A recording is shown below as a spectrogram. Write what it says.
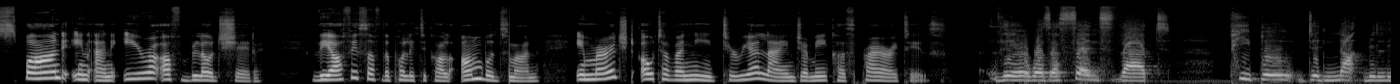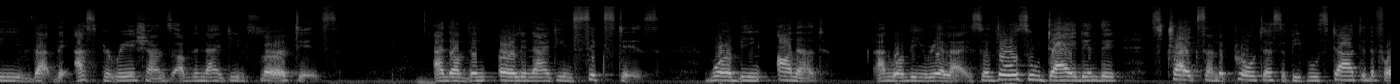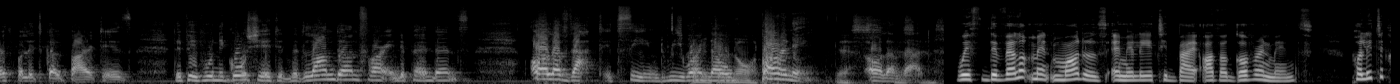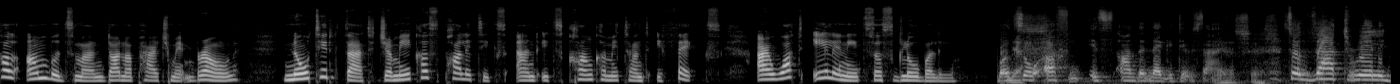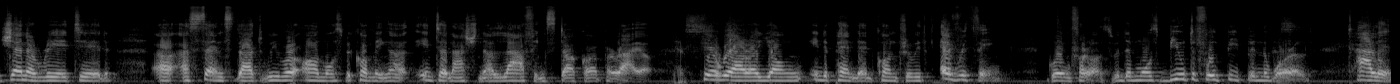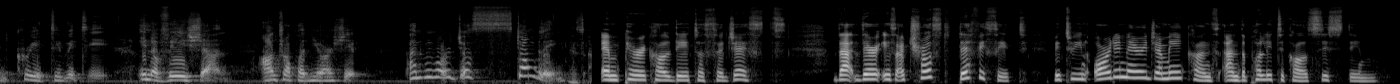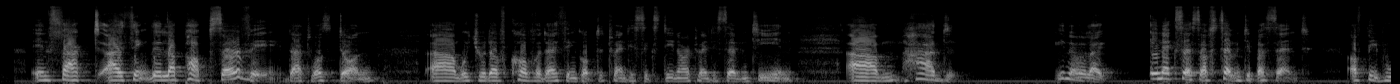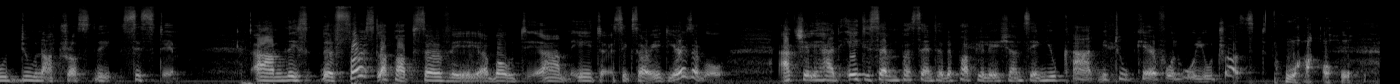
Spawned in an era of bloodshed, the office of the political ombudsman emerged out of a need to realign Jamaica's priorities. There was a sense that people did not believe that the aspirations of the 1930s and of the early 1960s were being honored and were being realized. So those who died in the strikes and the protests, the people who started the first political parties, the people who negotiated with London for independence, all of that, it seemed, we it's were now burning yes, all of yes, that. Yes. With development models emulated by other governments, political ombudsman Donna Parchment Brown noted that Jamaica's politics and its concomitant effects are what alienates us globally. But yes. so often it's on the negative side. Yes, yes. So that really generated uh, a sense that we were almost becoming an international laughing stock or pariah. Yes. Here we are, a young, independent country with everything going for us, with the most beautiful people in the yes. world talent, creativity, innovation, entrepreneurship. And we were just stumbling. Yes. Empirical data suggests that there is a trust deficit between ordinary Jamaicans and the political system. In fact, I think the LAPOP survey that was done, uh, which would have covered, I think, up to 2016 or 2017, um, had, you know, like in excess of 70% of people who do not trust the system. Um, this, the first LAPOP survey about um, eight, six or eight years ago actually had 87% of the population saying you can't be too careful who you trust. Wow.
